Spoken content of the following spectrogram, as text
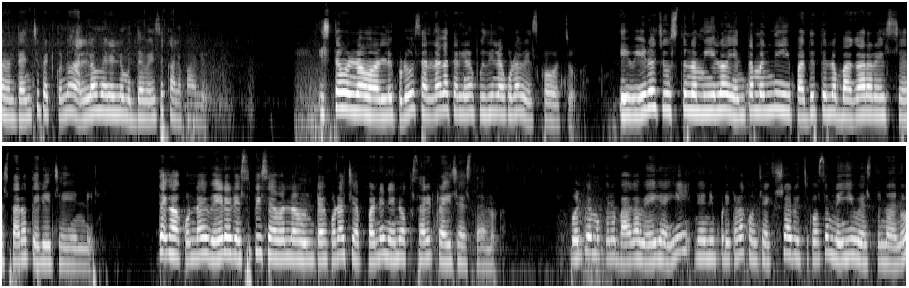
మనం దంచి పెట్టుకున్న అల్లం వెల్లుల్లి ముద్ద వేసి కలపాలి. ఇష్టం ఉన్న వాళ్ళు ఇప్పుడు సన్నగా తరిగిన పుదీనా కూడా వేసుకోవచ్చు. ఈ వీడియో చూస్తున్న మీలో ఎంతమంది ఈ పద్ధతిలో బగారా రైస్ చేస్తారో తెలియచేయండి. అంతేకాకుండా వేరే రెసిపీస్ ఏమన్నా ఉంటే కూడా చెప్పండి నేను ఒకసారి ట్రై చేస్తాను. ఉల్లిపాయ ముక్కలు బాగా వేగాయి. నేను ఇప్పుడు ఇక్కడ కొంచెం ఎక్స్ట్రా రుచి కోసం నెయ్యి వేస్తున్నాను.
